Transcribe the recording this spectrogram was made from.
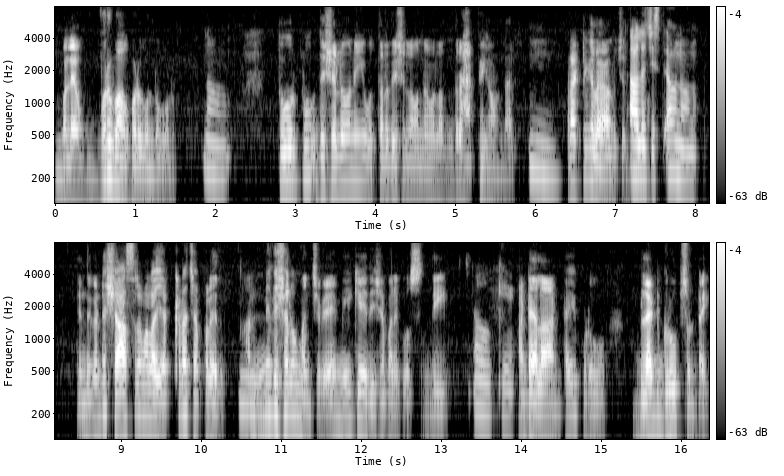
వాళ్ళు ఎవ్వరూ బాగుపడకుండా ఉండకూడదు అవును. తూర్పు దిశలోని ఉత్తర దిశలో ఉన్న వాళ్ళందరూ హ్యాపీగా ఉండాలి. ప్రాక్టికల్గా ఆలోచిస్తే అవునవును. ఎందుకంటే శాస్త్రం అలా ఎక్కడా చెప్పలేదు. అన్ని దిశలు మంచివే మీకే దిశ పనికి వస్తుంది అంటే ఎలా అంటే ఇప్పుడు బ్లడ్ గ్రూప్స్ ఉంటాయి.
